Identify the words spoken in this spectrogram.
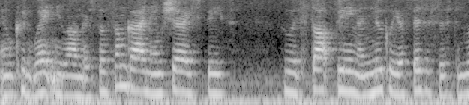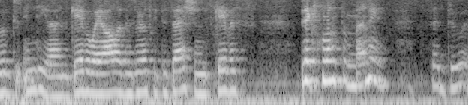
And we couldn't wait any longer. So some guy named Sherry Spieth, who had stopped being a nuclear physicist and moved to India and gave away all of his earthly possessions, gave us a big lump of money. Said, do it.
